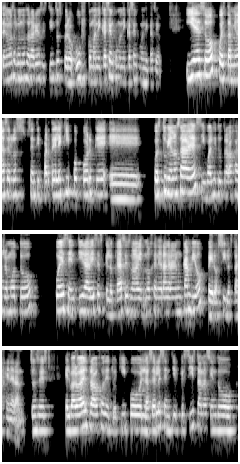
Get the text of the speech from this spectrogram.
tenemos algunos horarios distintos, pero uff, comunicación, comunicación, comunicación. Y eso, pues también hacerlos sentir parte del equipo, porque, eh, pues tú bien lo sabes, igual si tú trabajas remoto, puedes sentir a veces que lo que haces no, no genera gran cambio, pero sí lo está generando. Entonces, el valorar el trabajo de tu equipo, el hacerles sentir que sí están haciendo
